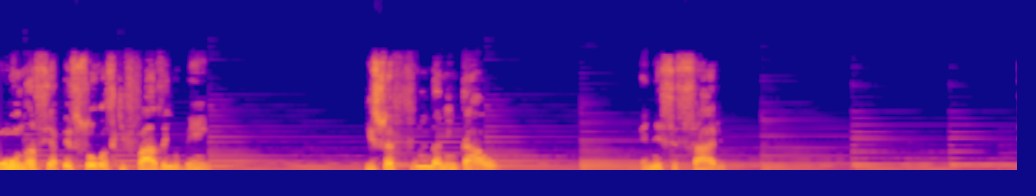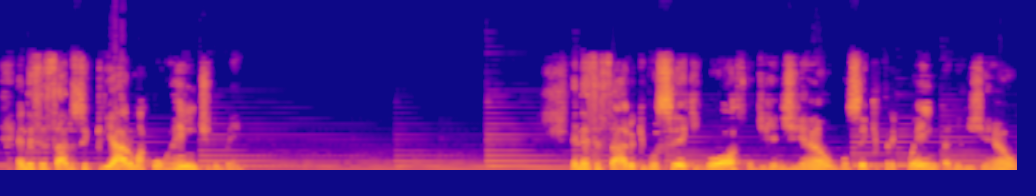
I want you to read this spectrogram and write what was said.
Una-se a pessoas que fazem o bem. Isso é fundamental. É necessário. É necessário se criar uma corrente do bem. É necessário que você que gosta de religião, você que frequenta a religião,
